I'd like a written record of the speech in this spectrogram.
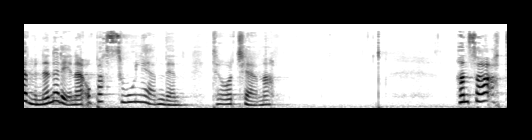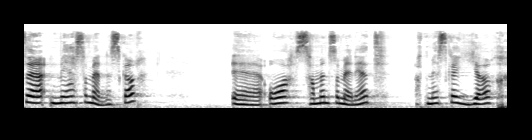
evnene dine og personligheten din til å tjene. Han sa at eh, vi som mennesker og sammen som menighet at vi skal gjøre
